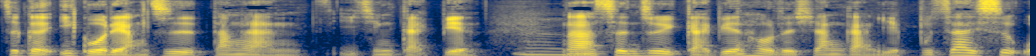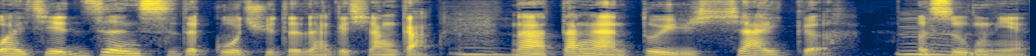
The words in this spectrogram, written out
这个一国两制当然已经改变。嗯，那甚至于改变后的香港也不再是外界认识的过去的那个香港。嗯，那当然对于下一个二十五年，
